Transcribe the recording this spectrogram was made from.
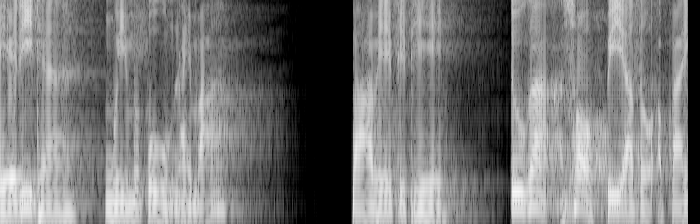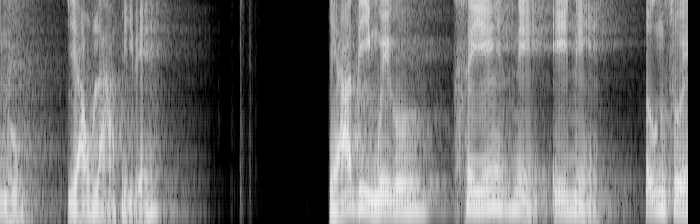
ဒေရီထံငွေမပူနိုင်ပါဘာပဲဖြစ်ဖြစ်သူကအဆော့ပေးရသော အပိုင်းကို ရောက်လာပြီပဲရာသည့်ငွေကိုစရင်နှင့်အေးနှင့်သုံးဆွဲ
